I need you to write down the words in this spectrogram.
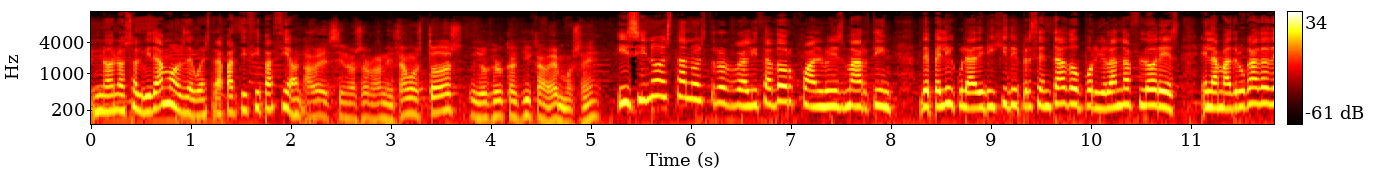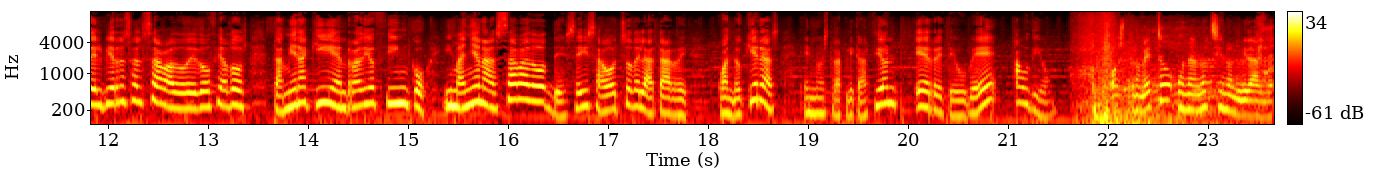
no nos olvidamos de vuestra participación. A ver, si nos organizamos todos, yo creo que aquí cabemos, ¿eh? Y si no está nuestro realizador Juan Luis Martín, de película dirigido y presentado por Yolanda Flores en la madrugada del viernes al sábado de 12 a 2, también aquí en Radio 5 y mañana sábado de 6 a 8 de la tarde. Cuando quieras, en nuestra aplicación RTVE Audio. Os prometo una noche inolvidable.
